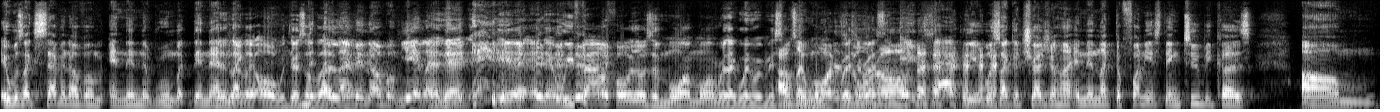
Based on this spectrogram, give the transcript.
it was like seven of them, and then the room, but then that And like, like, oh, there's the 11. Eleven of them. Yeah. Like and then then- yeah, and then we found photos of more and more. And we're like, wait, we're missing I was two like, more. what is Where's the going rest on? of them? exactly. It was like a treasure hunt. And then like the funniest thing too, because um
